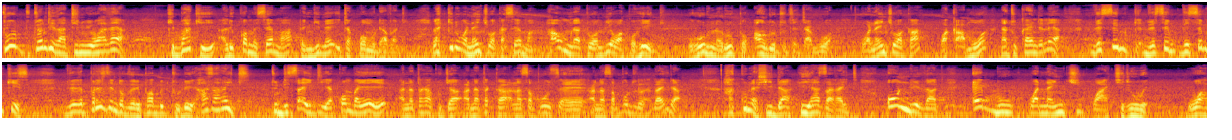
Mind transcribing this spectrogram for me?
Tu- 2013 we were there Kibaki alikuwa amesema pengine itakuwa Mudavadi, lakini wananchi wakasema hao mnatuambia wako hiki Uhuru na Ruto au ndio tutachagua. Wananchi waka, wakaamua na tukaendelea. The same, the same, the same case. The, the president of the republic today has a right to decide ya kwamba yeye anataka kuja, anataka anasupport eh, anasupport Raila. Hakuna shida, he has a right. Only that ebu wananchi waachiliwe wa,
